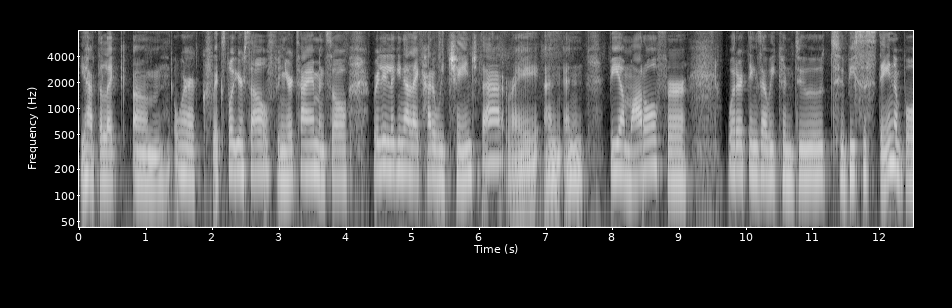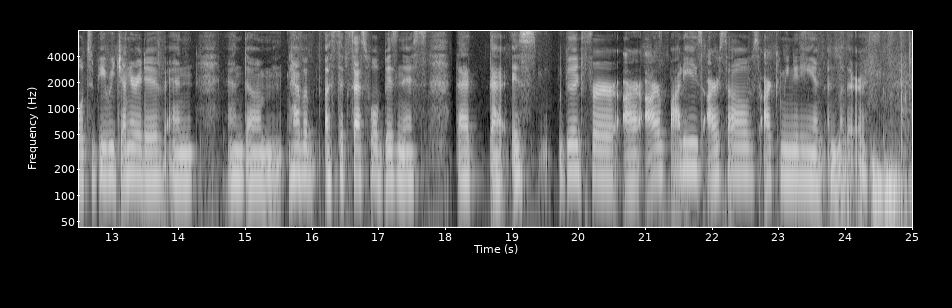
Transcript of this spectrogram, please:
You have to like um, work exploit yourself in your time. And so really looking at like how do we change that right? And and be a model for what are things that we can do to be sustainable, to be regenerative, and and um, have a, a successful business that that is good for our our bodies, ourselves, our community, and, and Mother Earth.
